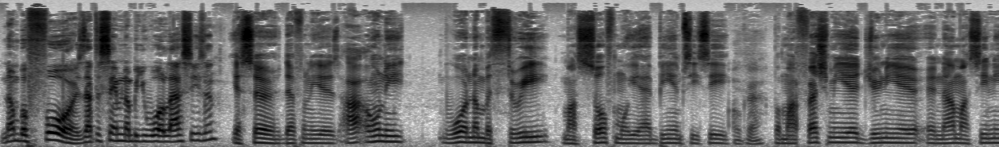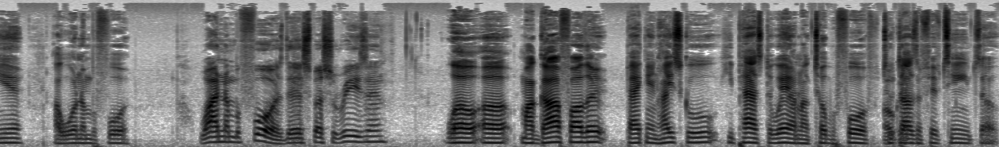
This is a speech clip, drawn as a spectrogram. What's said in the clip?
Number four is that the same number you wore last season? Yes, sir, definitely is. I only wore number three my sophomore year at BMCC, Okay. but my freshman year, junior year, and now my senior year, I wore number four. Why number four? Is there a special reason? Well, uh, my godfather back in high school, he passed away on October fourth, Okay. 2015. So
